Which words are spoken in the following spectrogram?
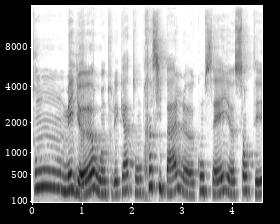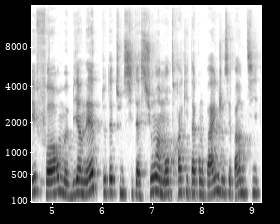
ton meilleur ou en tous les cas ton principal euh, conseil euh, santé, forme, bien-être, peut-être une citation, un mantra qui t'accompagne, je sais pas, un petit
